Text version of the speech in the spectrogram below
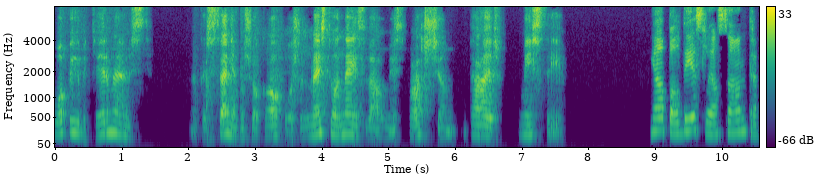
kopība ķermenis, kas saņem šo kalpošanu. Mēs to neizvēlamies paši, un tā ir misija. Jā, paldies, Liels Antra,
